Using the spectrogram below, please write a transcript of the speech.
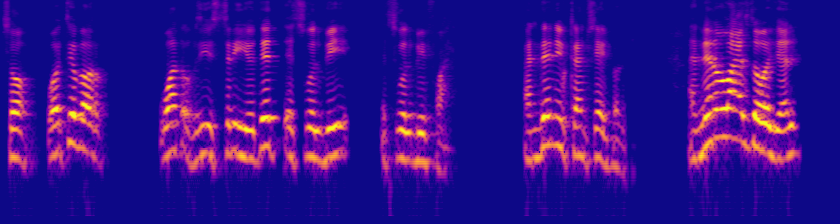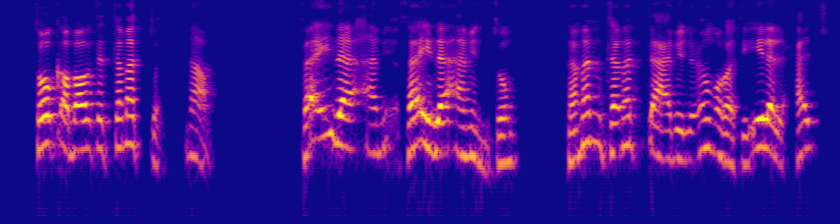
So whatever one of these three you did, it will be it will be fine. And then you can shave your. And then Allah Azza wa talk about the tamattu. Now, فإذا أم... فإذا أمنتم فمن تمتع بالعمرة إلى الحج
